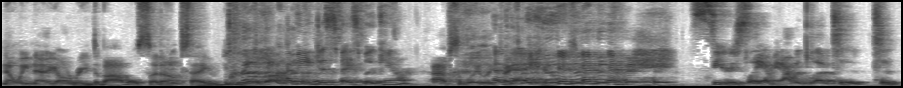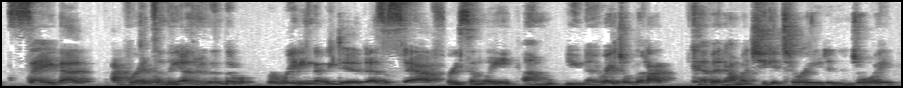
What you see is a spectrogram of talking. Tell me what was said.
now we know y'all read the Bible, so don't say you read the Bible. I mean, does Facebook count? Absolutely. Okay. seriously, I mean, I would love to to say that I've read something other than the reading that we did as a staff recently. Um, you know, Rachel, that I covet how much you get to read and enjoy.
